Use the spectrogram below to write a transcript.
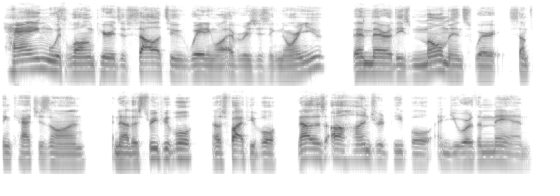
hang with long periods of solitude waiting while everybody's just ignoring you, then there are these moments where something catches on. And now there's three people, now there's five people, now there's a hundred people, and you are the man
